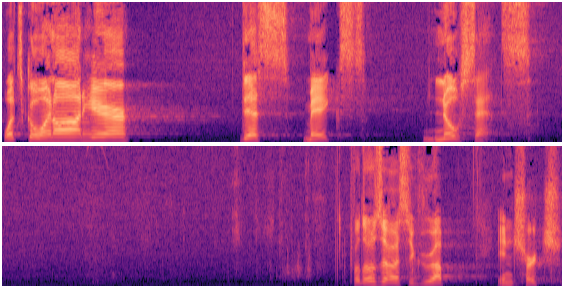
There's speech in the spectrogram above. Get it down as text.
what's going on here? This makes no sense. For those of us who grew up in church,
